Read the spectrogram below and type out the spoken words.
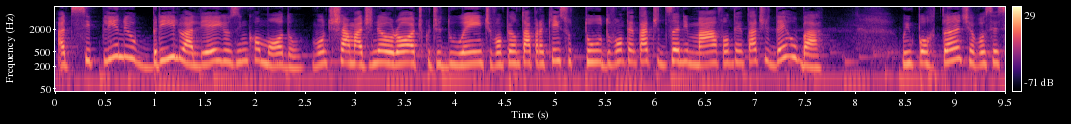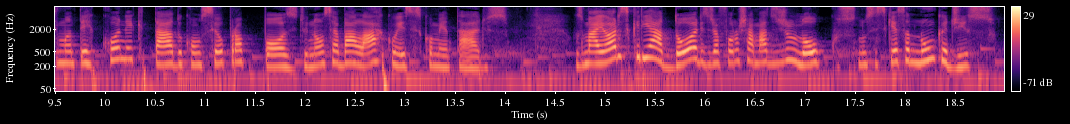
A disciplina e o brilho alheio os incomodam. Vão te chamar de neurótico, de doente, vão perguntar para que isso tudo, vão tentar te desanimar, vão tentar te derrubar. O importante é você se manter conectado com o seu propósito e não se abalar com esses comentários. Os maiores criadores já foram chamados de loucos, não se esqueça nunca disso.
